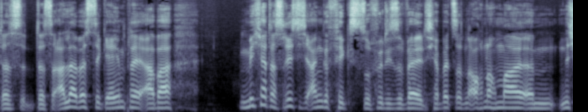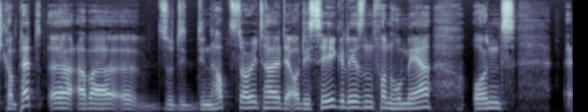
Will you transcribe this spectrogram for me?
das, das allerbeste Gameplay. Aber mich hat das richtig angefixt, so für diese Welt. Ich habe jetzt dann auch noch mal, ähm, nicht komplett, äh, aber äh, so die, den Hauptstoryteil der Odyssee gelesen von Homer und äh,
